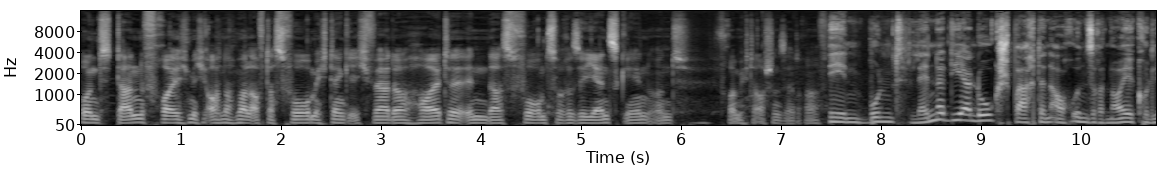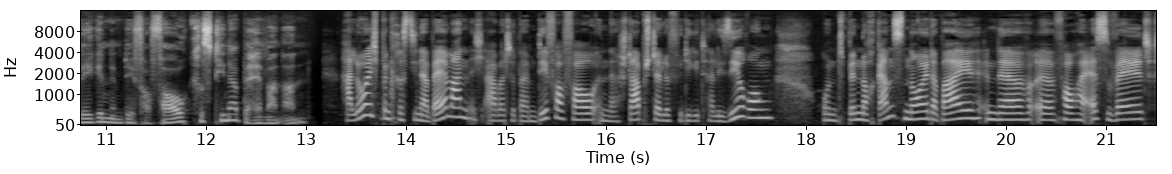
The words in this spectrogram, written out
Und dann freue ich mich auch noch mal auf das Forum. Ich denke, ich werde heute in das Forum zur Resilienz gehen und freue mich da auch schon sehr drauf. Den Bund-Länder-Dialog sprach dann auch unsere neue Kollegin im DVV, Christina Bellmann, an. Hallo, ich bin Christina Bellmann. Ich arbeite beim DVV in der Stabsstelle für Digitalisierung und bin noch ganz neu dabei in der äh, VHS-Welt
